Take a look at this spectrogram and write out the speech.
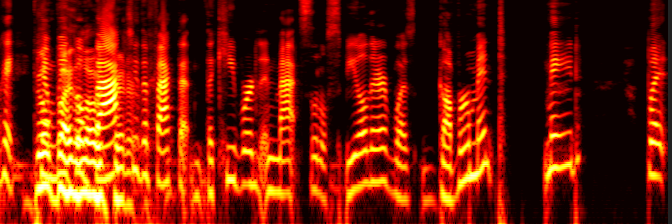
Okay, Built can we go back bidder. to the fact that the keyword in Matt's little spiel there was government made? But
